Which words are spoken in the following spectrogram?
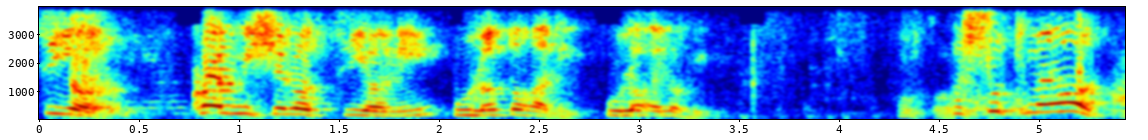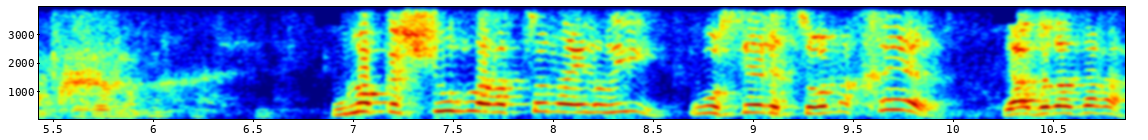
ציון. כל מי שלא ציוני הוא לא תורני, הוא לא אלוהי. פשוט מאוד. הוא לא קשור לרצון האלוהי, הוא עושה רצון אחר, זה עבודה זרה.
